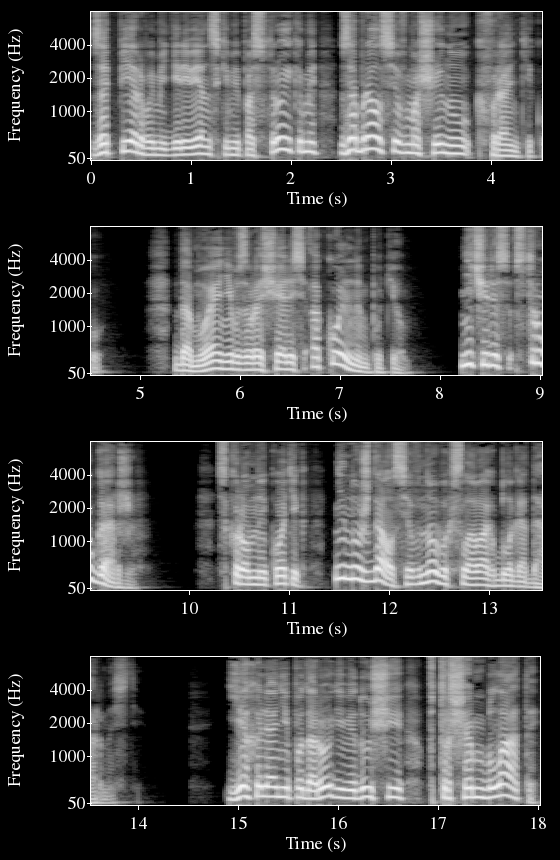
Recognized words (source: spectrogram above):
за первыми деревенскими постройками, забрался в машину к Франтику. Домой они возвращались окольным путем, не через Стругаржев. Скромный котик не нуждался в новых словах благодарности. Ехали они по дороге, ведущей в Тршемблаты,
